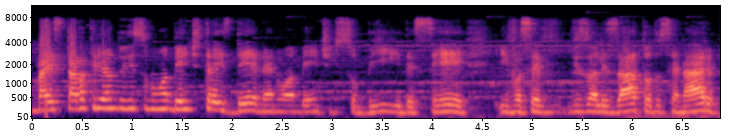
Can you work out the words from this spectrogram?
mas estava criando isso num ambiente 3D, né, num ambiente de subir, descer e você visualizar todo o cenário.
